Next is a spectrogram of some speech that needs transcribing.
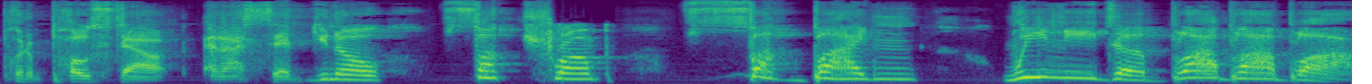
put a post out and I said, you know, fuck Trump, fuck Biden. We need to blah blah blah.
